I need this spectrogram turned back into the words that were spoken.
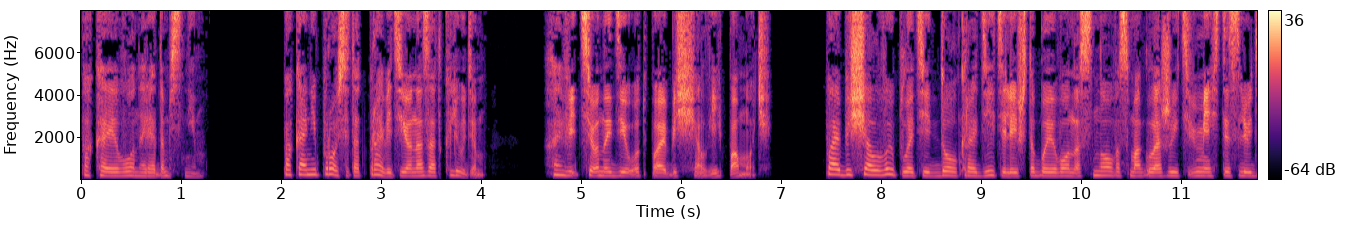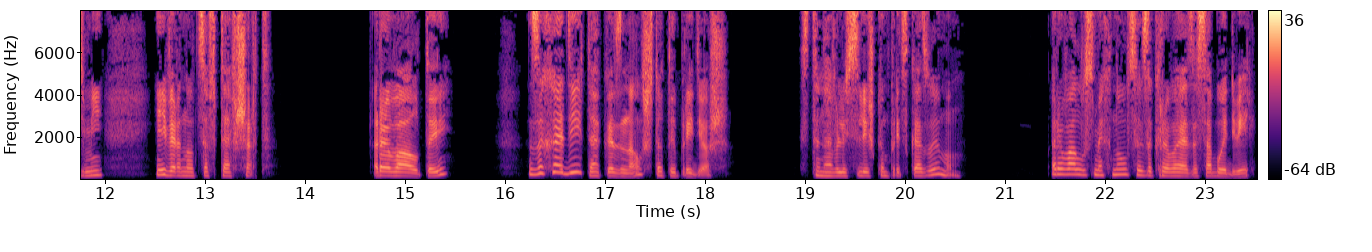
пока Ивона рядом с ним. Пока не просит отправить ее назад к людям. А ведь он, идиот, пообещал ей помочь. Пообещал выплатить долг родителей, чтобы Ивона снова смогла жить вместе с людьми и вернуться в Тефшарт. «Рывал ты? Заходи, так и знал, что ты придешь. Становлюсь слишком предсказуемым?» Рывал усмехнулся, закрывая за собой дверь.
